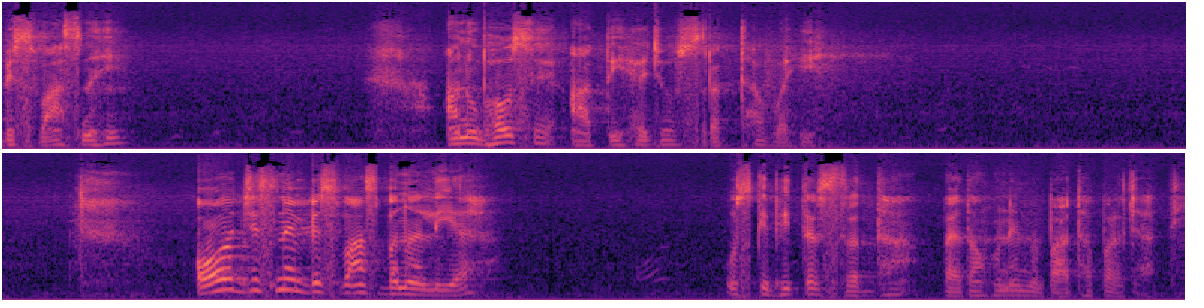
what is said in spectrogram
विश्वास नहीं। अनुभव से आती है जो श्रद्धा वही। और जिसने विश्वास बना लिया, उसके भीतर श्रद्धा पैदा होने में बाधा पड़ जाती।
